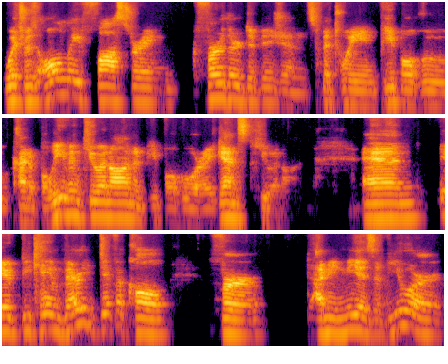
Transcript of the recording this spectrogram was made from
which was only fostering further divisions between people who kind of believe in QAnon and people who are against QAnon. And it became very difficult for, I mean, me as a viewer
